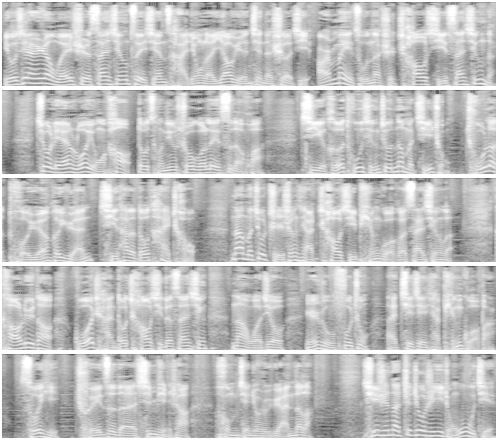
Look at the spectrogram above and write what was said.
有些人认为是三星最先采用了腰圆键的设计，而魅族呢是抄袭三星的。就连罗永浩都曾经说过类似的话：几何图形就那么几种，除了椭圆和圆，其他的都太丑。那么就只剩下抄袭苹果和三星了。考虑到国产都抄袭的三星，那我就忍辱负重来借鉴一下苹果吧。所以锤子的新品上 Home 键就是圆的了。其实呢，这就是一种误解，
